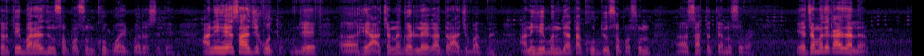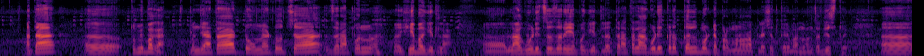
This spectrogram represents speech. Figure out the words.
तर ती बऱ्याच दिवसापासून खूप वाईट परिस्थिती आहे. आणि हे साहजिक होतं. म्हणजे हे अचानक घडलं आहे का तर अजिबात नाही. आणि ही मंदी आता खूप दिवसापासून सातत्यानं सुरू आहे. याच्यामध्ये काय झालं? आता तुम्ही बघा. म्हणजे आता टोमॅटोचा जर आपण हे बघितला लागवडीचं जर हे बघितलं तर आता लागवडीकडं कल मोठ्या प्रमाणावर आपल्या शेतकरी बांधवांचा दिसतोय. अ,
